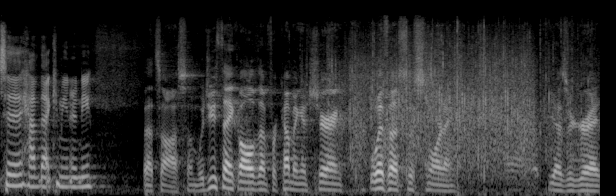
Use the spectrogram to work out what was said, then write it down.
to have that community. That's awesome. Would you thank all of them for coming and sharing with us this morning? You guys are great.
